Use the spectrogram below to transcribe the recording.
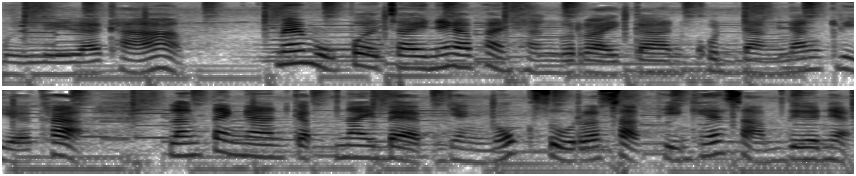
มือเลยและค่ะ แม่หมูเปิดใจนะคะผ่านทางรายการคนดังนั่งเคลียร์ค่ะ หลังแต่งงานกับนายแบบอย่างนกสุรศักดิ์เพียงแค่ 3 เดือนเนี่ย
